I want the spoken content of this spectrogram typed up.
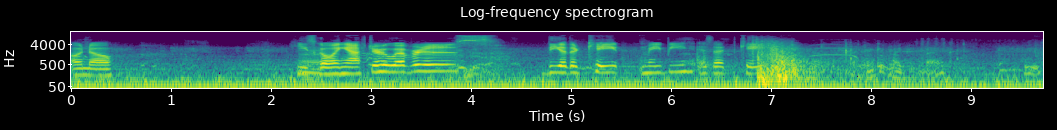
Oh no. He's Hmm. going after whoever's the other Kate, maybe? Is that Kate? I think it might be Meg. Who is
